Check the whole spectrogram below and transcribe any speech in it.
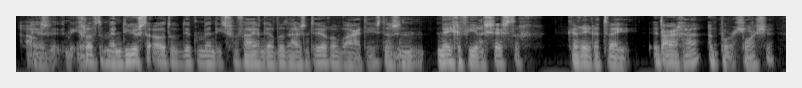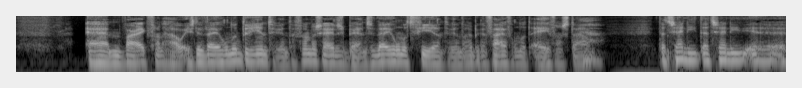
Oud. Eh, ik geloof dat mijn duurste auto op dit moment iets van 35.000 euro waard is. Dat is een 964 Carrera 2 Targa. Een Porsche. Ehm, waar ik van hou is de W123 van Mercedes-Benz. W124 heb ik een 500e van staan. Dat zijn die, dat zijn die, eh,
